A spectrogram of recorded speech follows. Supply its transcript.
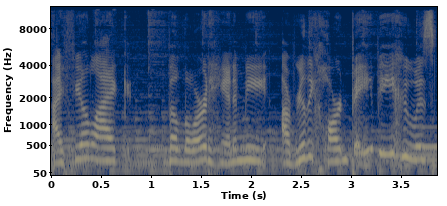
I feel like the Lord handed me a really hard baby who was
